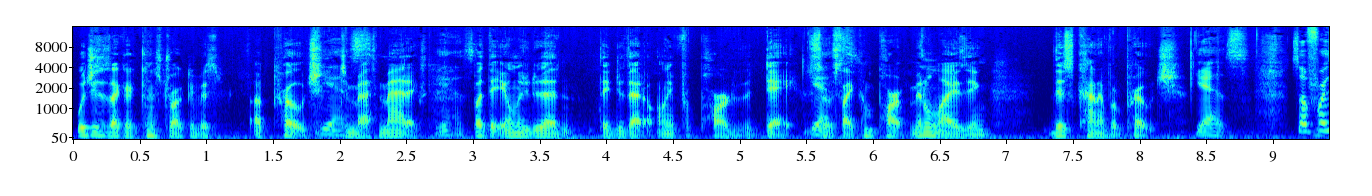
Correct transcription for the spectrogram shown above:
which is like a constructivist approach yes. to mathematics. Yes. But they only do that. They do that only for part of the day. Yes. So it's like compartmentalizing this kind of approach. Yes. So for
